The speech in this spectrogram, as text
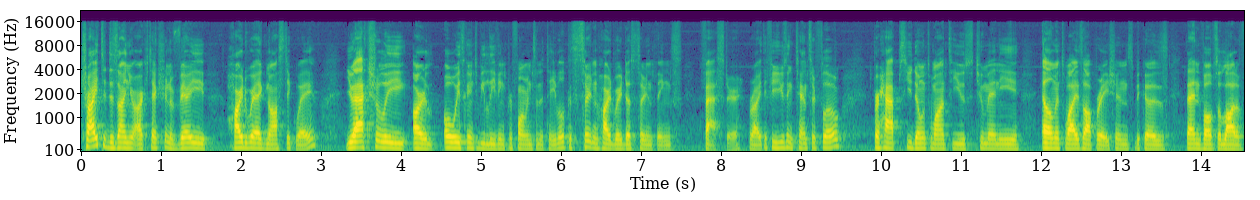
try to design your architecture in a very hardware agnostic way, you actually are always going to be leaving performance on the table because certain hardware does certain things faster, right? If you're using TensorFlow, perhaps you don't want to use too many element-wise operations because that involves a lot of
